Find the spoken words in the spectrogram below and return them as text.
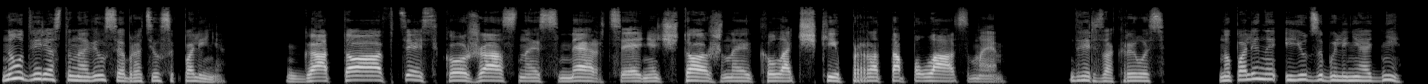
но у двери остановился и обратился к Полине. «Готовьтесь к ужасной смерти, ничтожные клочки протоплазмы!» Дверь закрылась, но Полина и Юдза были не одни.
